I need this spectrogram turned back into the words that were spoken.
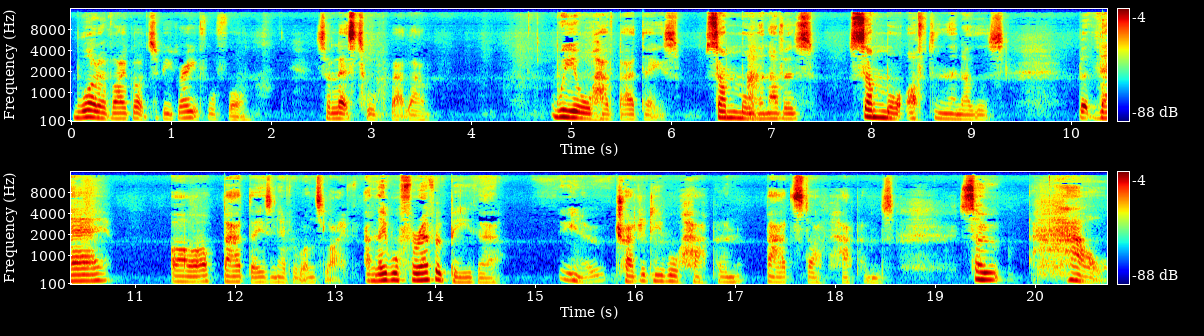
What have I got to be grateful for? So let's talk about that. We all have bad days, some more than others, some more often than others, but there are bad days in everyone's life, and they will forever be there. You know, tragedy will happen, bad stuff happens. So, how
